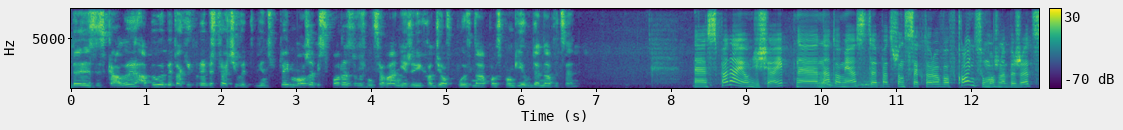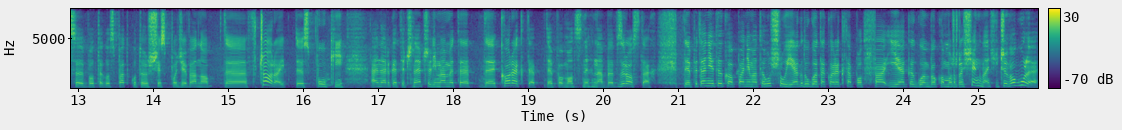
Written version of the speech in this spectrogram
by zyskały, a byłyby takie, które by straciły. Więc tutaj może być spore zróżnicowanie, jeżeli chodzi o wpływ na polską giełdę, na wyceny. E, Spadają dzisiaj, e, natomiast e, patrząc sektorowo w końcu można by rzec, bo tego spadku to już się spodziewano wczoraj, spółki energetyczne, czyli mamy tę tę korektę pomocnych na B wzrostach. Pytanie tylko, panie Mateuszu, jak długo ta korekta potrwa i jak głęboko może sięgnąć i czy w ogóle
